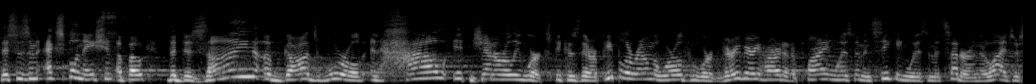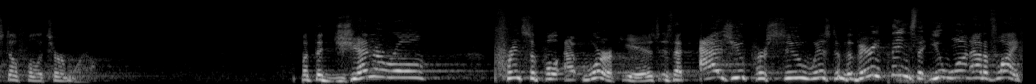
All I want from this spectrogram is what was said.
this is an explanation about the design of God's world and how it generally works. Because there are people around the world who work very, very hard at applying wisdom and seeking wisdom, etc., and their lives are still full of turmoil. But the general principle at work is, is that as you pursue wisdom, the very things that you want out of life,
